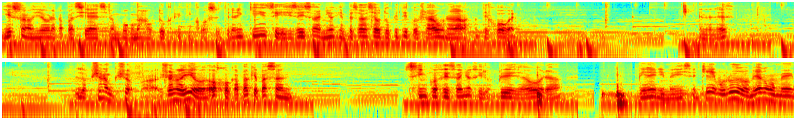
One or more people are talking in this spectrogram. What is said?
Y eso nos dio la capacidad de ser un poco más autocríticos. De tener 15, 16 años y empezar a ser autocrítico ya a una edad bastante joven. ¿Entendés? Los- yo, no, yo, yo no digo, ojo, capaz que pasan 5 o 6 años y los pibes de ahora vienen y me dicen, che, boludo, mira cómo me,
